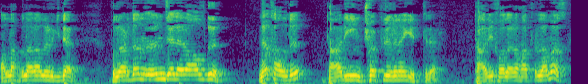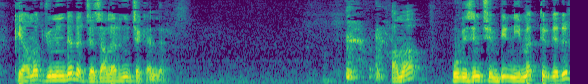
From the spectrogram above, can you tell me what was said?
Allah bunları alır gider. Bunlardan önceleri aldı. Ne kaldı? Tarihin çöplüğüne gittiler. Tarih olarak hatırlamaz. Kıyamet gününde de cezalarını çekerler. Ama bu bizim için bir nimettir dedik.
